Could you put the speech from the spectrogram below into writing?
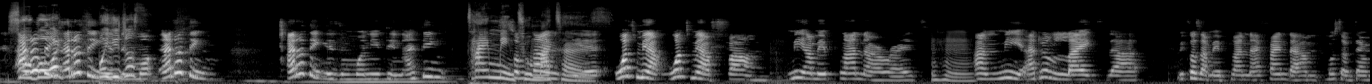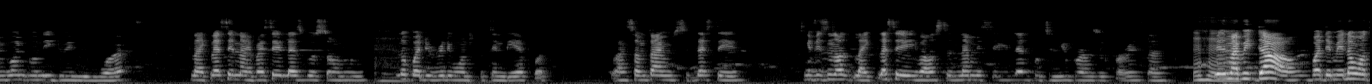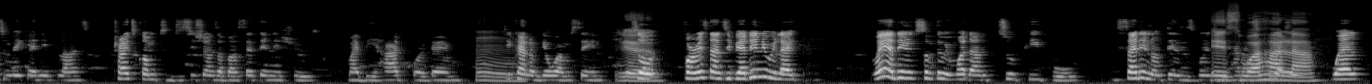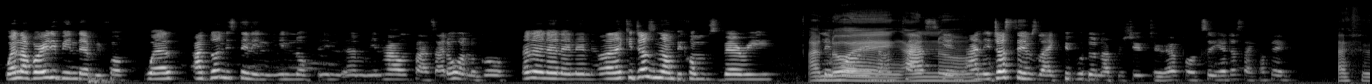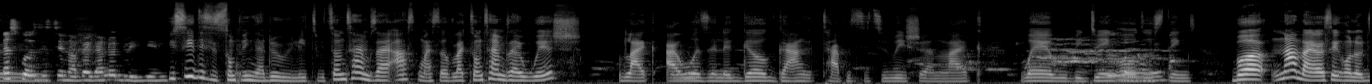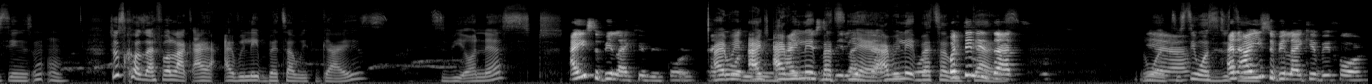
So I don't but think. what, I don't think. but you just mo- I don't think. I don't think it's a money thing. I think timing too sometimes matters. yeah, what me what me have found me I'm a planner right Mhm. and me I don't like that because I'm a planner I find that I'm, most of the time I'm only doing the work like let's say now if I say let's go somewhere nobody really wants to put in the effort and sometimes let's say if it's not like let's say if I was to let me say let's go to New Brunswick for instance Mm-hmm. they might be down but they may not want to make any plans try to come to decisions about certain issues might be hard for them Mm. you kind of get what I'm saying. Yeah. So, for instance, if you're dealing with like when you're doing something with more than two people, deciding on things is going to It's be harder. Some people are wahala. saying, well, well, I've already been there before. Well, I've done this thing in in in um, in Halifax. I don't want to go. No, no, no, no, no. Like it just now becomes very Annoying. and I tasking, and it just seems like people don't appreciate your effort. So you're just like, okay, I feel let's close this thing. I beg. I not do it again. You see, this is something I don't relate with. Sometimes I ask myself, like, sometimes I wish, like, I Mm-hmm. was in a girl gang type of situation, like, where we'll be doing all those things. But now that you're saying all of these things, mm-mm. just because I feel like I, I relate better with guys, to be honest. I used to be like you before. I know re- I- I relate to be like yeah, I relate before. better But thing guys. is that What? You Yeah. still want to do and I used to be like you before.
